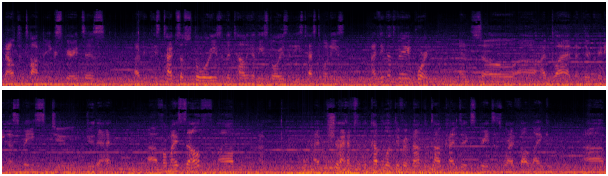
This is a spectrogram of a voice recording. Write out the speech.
mountaintop experiences. I think these types of stories and the telling of these stories and these testimonies, I think that's very important. And so uh, I'm glad that they're creating a space to do that. Uh, for myself, um, I'm, I'm, sure I have a couple of different mountaintop kinds of experiences where I felt like, um,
